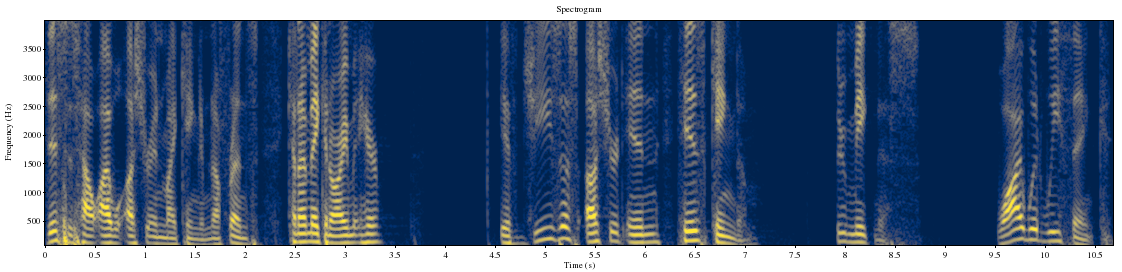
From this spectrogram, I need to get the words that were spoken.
This is how I will usher in my kingdom. Now, friends, can I make an argument here? If Jesus ushered in his kingdom through meekness, why would we think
